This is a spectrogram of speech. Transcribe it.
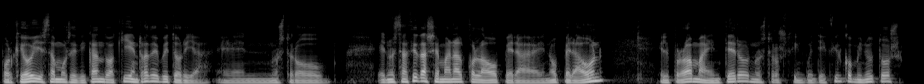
Porque hoy estamos dedicando aquí en Radio Vitoria, en, nuestro, en nuestra cita semanal con la ópera en Ópera On, el programa entero, nuestros 55 minutos,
